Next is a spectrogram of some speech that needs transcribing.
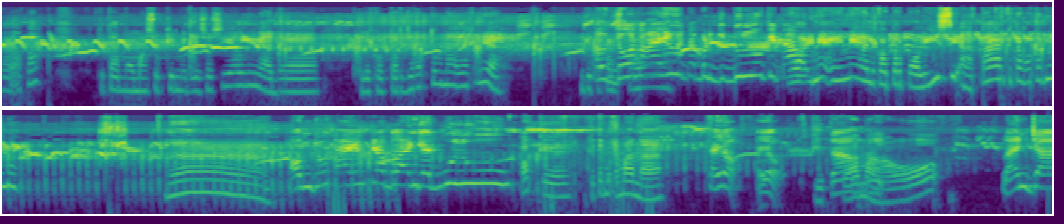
eh, apa? Kita mau masukin media sosial nih ada helikopter jatuh nah ya kan ya? Kita kasih Dut, tahu. ayo kita pergi dulu kita. Wah ini ini helikopter polisi Atar kita foto dulu. Nah, Om Dut, ayo kita belanja dulu. Oke kita mau ke mana? Ayo, ayo. Kita beli- mau belanja.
